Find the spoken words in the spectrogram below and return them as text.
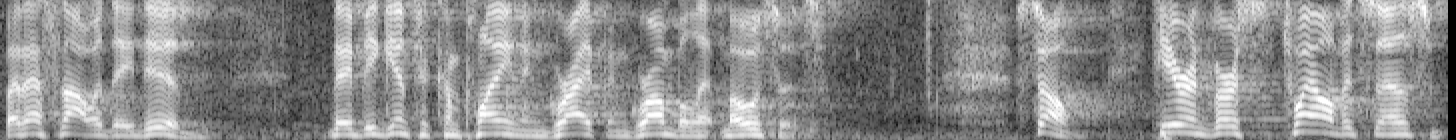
But that's not what they did. They begin to complain and gripe and grumble at Moses. So, here in verse 12, it says,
